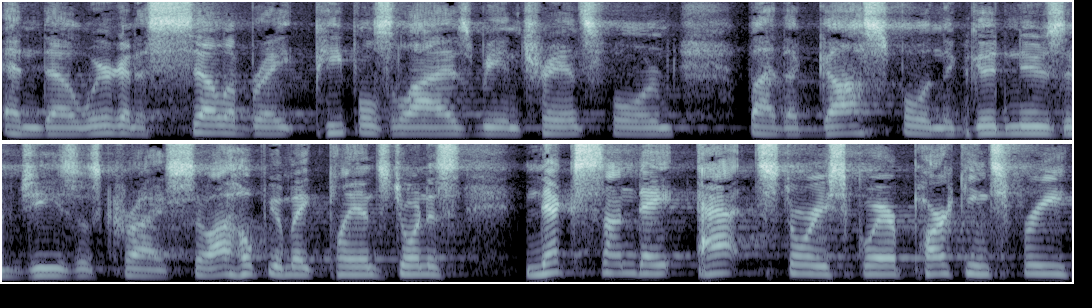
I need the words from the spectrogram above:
And uh, we're going to celebrate people's lives being transformed by the gospel and the good news of Jesus Christ. So I hope you'll make plans. Join us next Sunday at Story Square. Parking's free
